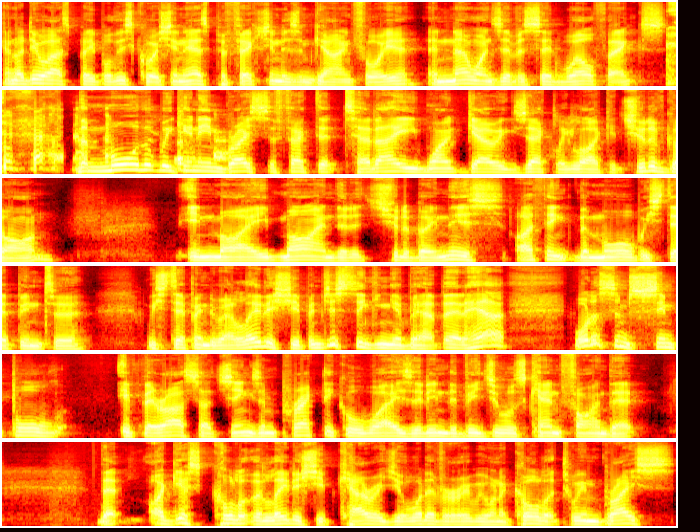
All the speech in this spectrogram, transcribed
and I do ask people this question how's perfectionism going for you? And no one's ever said, well, thanks. the more that we can embrace the fact that today won't go exactly like it should have gone, in my mind that it should have been this, I think the more we step into we step into our leadership and just thinking about that how what are some simple if there are such things and practical ways that individuals can find that that I guess call it the leadership courage or whatever we want to call it to embrace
